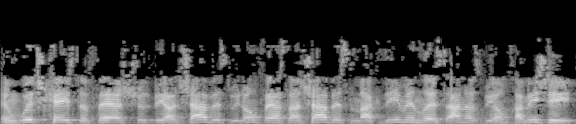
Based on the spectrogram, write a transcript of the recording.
in which case the fast should be on Shabbos. We don't fast on Shabbos. Makdimin Anos B'Yom Chamishi.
